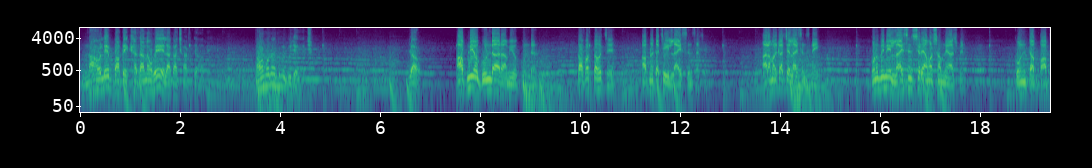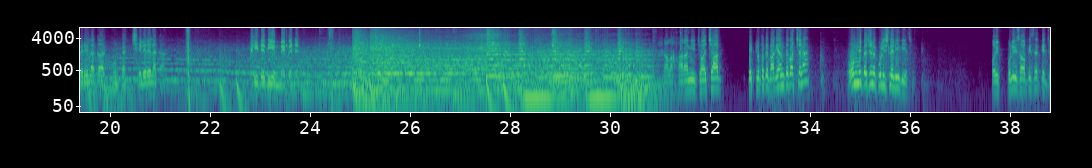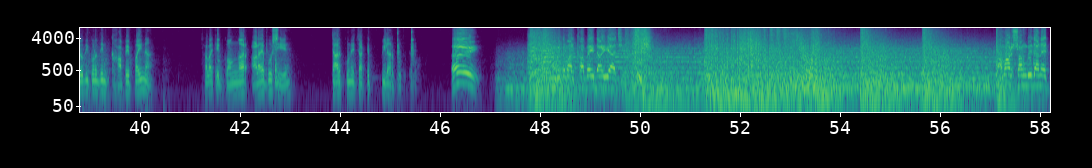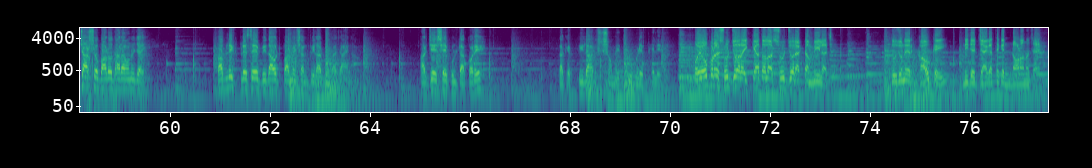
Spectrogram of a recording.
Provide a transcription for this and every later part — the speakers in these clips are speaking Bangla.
না হলে বাপে খেদানো হয়ে এলাকা ছাড়তে হবে। আমার মনে হয় তুমি বুঝে গেছো। যাও। আপনিও গুন্ডা আর আমিও গুন্ডা। তফাৎটা হচ্ছে আপনার কাছে এই লাইসেন্স আছে। আর আমার কাছে লাইসেন্স নেই। কোনোদিন এই লাইসেন্স ছেড়ে আমার সামনে আসবেন। কোনটা বাপের এলাকা আর কোনটা ছেলের এলাকা, ফিদে দিয়ে মেপে দেব। শালা হারামি জয়চাঁদ, দেখল তোকে বাগে আনতে পারছে না? অমনি পেছনে পুলিশ লেলিয়ে দিয়েছে। ওই পুলিশ অফিসারকে যদি কোনোদিন খাপে পাই না শালাকে গঙ্গার আড়ায় বসিয়ে চার কোণে চারটে পিলার পুঁতে দেবো। আমি তোমার খাপেই দাঁড়িয়ে আছি। আমার সংবিধানের চারশো বারো ধারা অনুযায়ী পাবলিক প্লেসে উইদাউট পারমিশন পিলার পোতা যায় না। আর যে সে ভুলটা করে, তাকে পিলার সমেত উবড়ে ফেলে দিই। ওই ওপরে সূর্য আর এই কেতলা সূর্যর একটা মিল আছে। দুজনের কাউকেই নিজের জায়গা থেকে নড়ানো যায় না।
